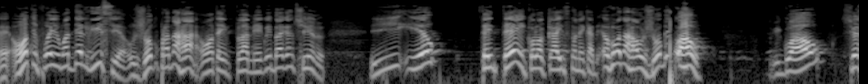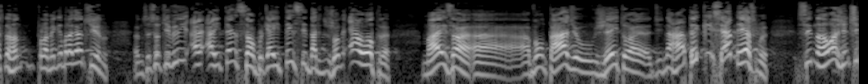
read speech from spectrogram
É, ontem foi uma delícia o jogo para narrar. Ontem Flamengo e Bragantino. E, e, eu tentei colocar isso na minha cabeça. Eu vou narrar o jogo igual. Igual se estivesse narrando Flamengo e Bragantino. Eu não sei se eu tive a, a intenção, porque a intensidade do jogo é outra. Mas a, a, a vontade, o jeito de narrar tem que ser a mesma. Senão a gente,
